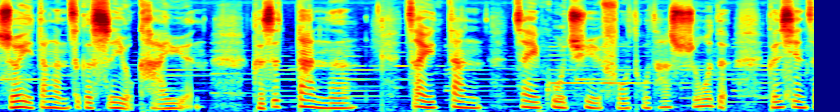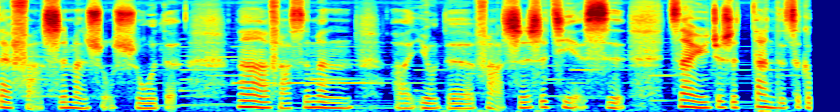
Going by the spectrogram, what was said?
所以当然这个是有开源。可是蛋呢，在于蛋，在过去佛陀他说的，跟现在法师们所说的。那法师们，呃，有的法师是解释，在于就是蛋的这个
